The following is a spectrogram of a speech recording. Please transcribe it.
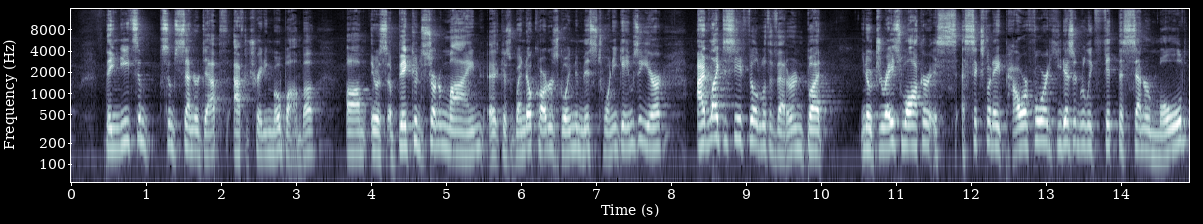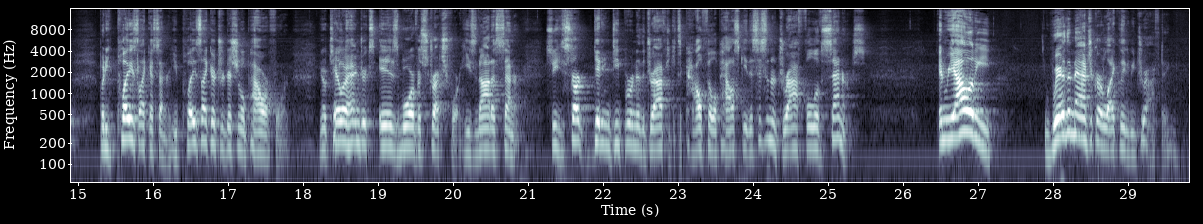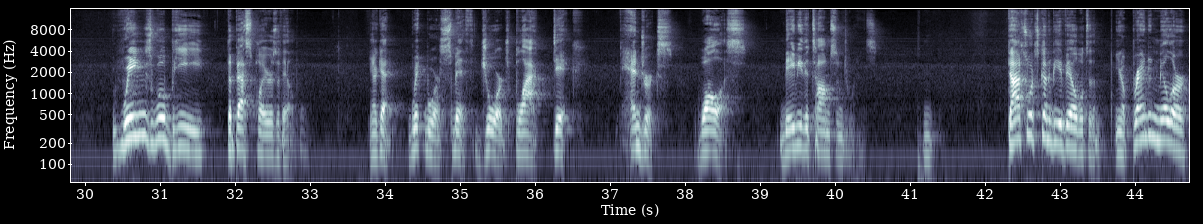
They need some some center depth after trading Mo Bamba. Um, it was a big concern of mine because uh, Wendell Carter is going to miss 20 games a year. I'd like to see it filled with a veteran, but you know, Jarace Walker is a six foot eight power forward. He doesn't really fit the center mold, but he plays like a center. He plays like a traditional power forward. You know, Taylor Hendricks is more of a stretch forward. He's not a center. So you start getting deeper into the draft, you get to Kyle Filipowski. This isn't a draft full of centers. In reality, where the Magic are likely to be drafting, wings will be the best players available. You know, again, Whitmore, Smith, George, Black, Dick, Hendricks, Wallace, maybe the Thompson twins. That's what's going to be available to them. You know, Brandon Miller,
